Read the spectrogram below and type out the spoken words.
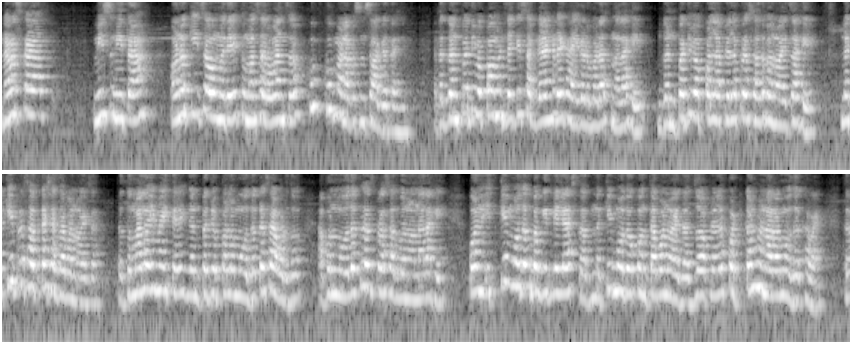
नमस्कार मी सुनीता अनोखी चौमध्ये तुम्हा सर्वांचं खूप खूप मनापासून स्वागत आहे. आता गणपती बाप्पा म्हटलं की सगळ्यांकडे काही गडबड असणार आहे. गणपती बाप्पाला आपल्याला प्रसाद बनवायचा आहे. नक्की प्रसाद कशाचा बनवायचा? तर तुम्हालाही माहिती आहे गणपती बाप्पाला मोदकच आवडतो. आपण मोदकचाच प्रसाद बनवणार आहे. पण इतके मोदक बघितलेले असतात नक्की मोदक कोणता बनवायचा? जो आपल्याला पटकन होणारा मोदक हवाय. तर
